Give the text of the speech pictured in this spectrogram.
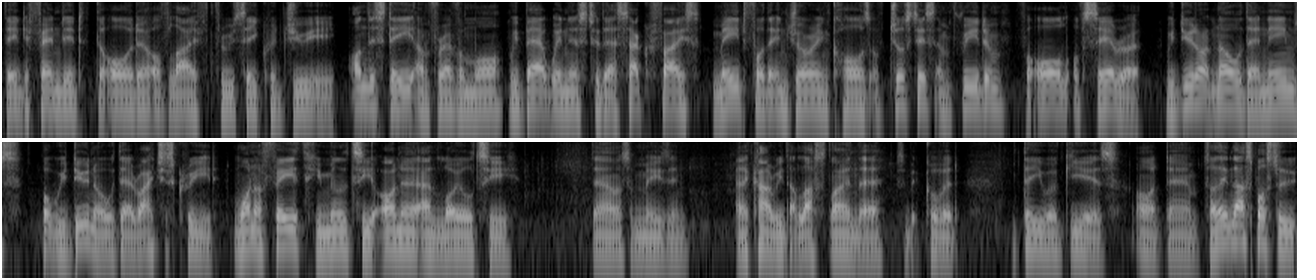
they defended the order of life through sacred duty. On this day and forevermore, we bear witness to their sacrifice made for the enduring cause of justice and freedom for all of Sera. We do not know their names, but we do know their righteous creed. One of faith, humility, honor, and loyalty. Damn, that's amazing. And I can't read that last line there. It's a bit covered. They were gears. Oh, damn. So I think that's supposed to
